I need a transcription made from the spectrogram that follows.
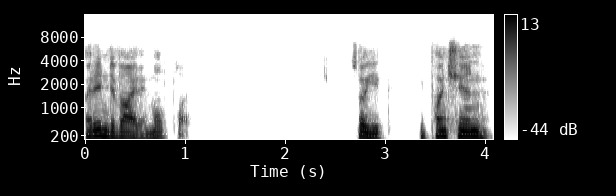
I didn't divide, I multiply. So you, you punch in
